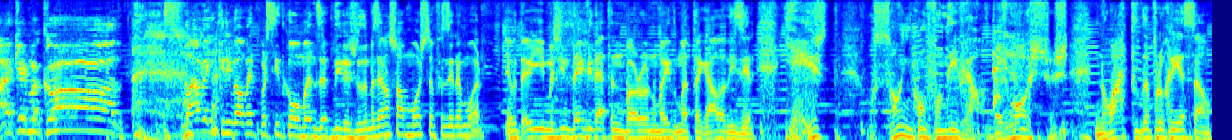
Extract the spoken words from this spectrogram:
Ai, quem me acode! Soava incrivelmente parecido com humanos a pedir ajuda, mas eram só mochos a fazer amor. Eu, eu imagino David Attenborough no meio de uma tagala a dizer: E é este o som inconfundível dos mochos no ato da procriação.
